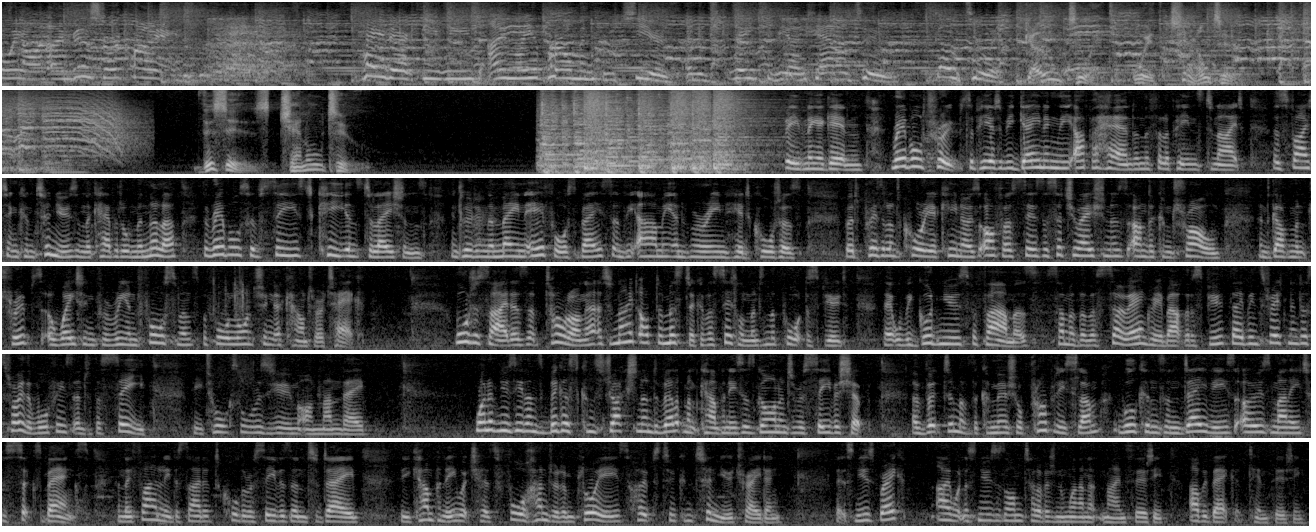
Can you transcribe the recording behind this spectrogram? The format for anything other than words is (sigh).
on, I'm gonna start crying. Hey there, Kiwis. I'm Rhea Perlman from Cheers, and it's great to be on Channel 2. Go to it. Go to it with Channel 2. This is Channel 2. Good evening again. Rebel troops appear to be gaining the upper hand in the Philippines tonight. As fighting continues in the capital Manila, the rebels have seized key installations, including the main Air Force base and the Army and Marine headquarters. But President Cory Aquino's office says the situation is under control and government troops are waiting for reinforcements before launching a counterattack. Watersiders at Tauranga are tonight optimistic of a settlement in the port dispute. That will be good news for farmers. Some of them are so angry about the dispute they've been threatening to throw the wharfies into the sea. The talks will resume on Monday. One of New Zealand's biggest construction and development companies has gone into receivership. A victim of the commercial property slump, Wilkins and Davies owes money to six banks, and they finally decided to call the receivers in today. The company, which has 400 employees, hopes to continue trading. That's Newsbreak. Eyewitness News is on Television 1 at 9.30. I'll be back at 10.30.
